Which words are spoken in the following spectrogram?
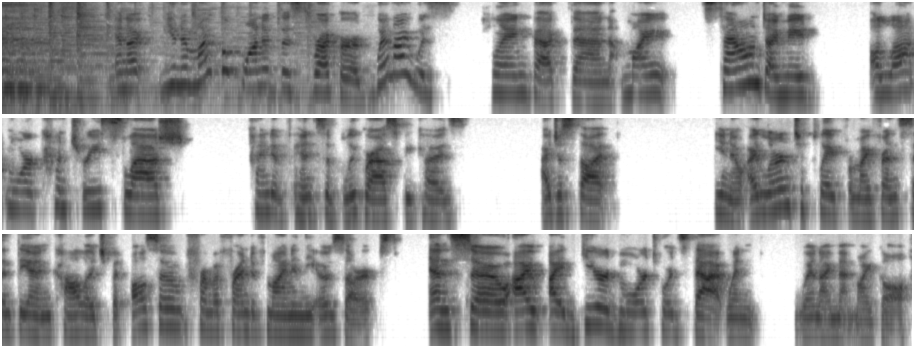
the I, you know, Michael wanted this record. When I was playing back then, my sound, I made a lot more country slash kind of hints of bluegrass because I just thought, you know, I learned to play from my friend Cynthia in college, but also from a friend of mine in the Ozarks. And so I I geared more towards that when when I met Michael.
